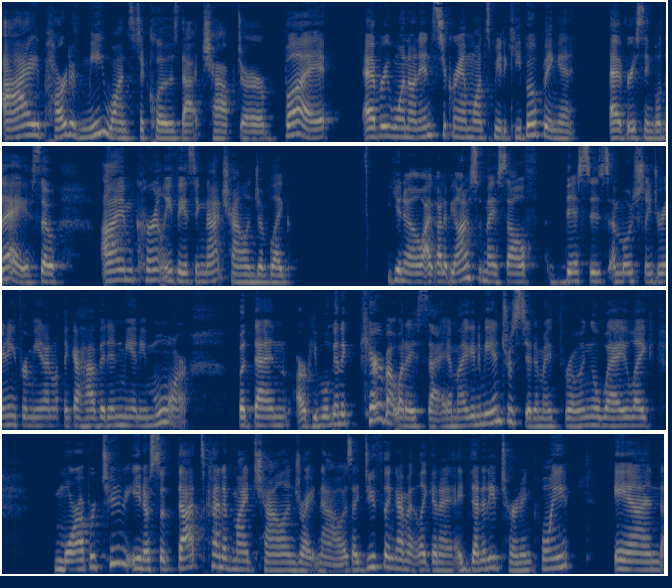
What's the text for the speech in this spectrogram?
I, part of me wants to close that chapter, but everyone on Instagram wants me to keep opening it every single day. So I'm currently facing that challenge of like, you know, I got to be honest with myself. This is emotionally draining for me, and I don't think I have it in me anymore. But then, are people going to care about what I say? Am I going to be interested? Am I throwing away like more opportunity? You know, so that's kind of my challenge right now. Is I do think I'm at like an identity turning point, and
